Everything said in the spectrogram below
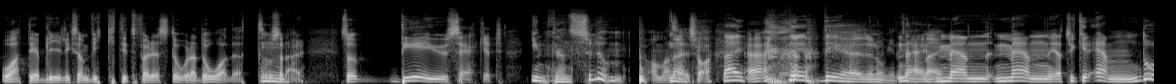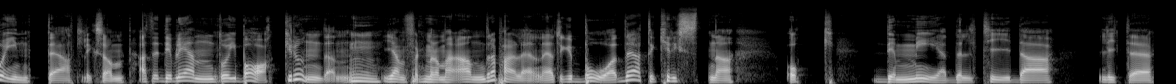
Och att det blir liksom viktigt för det stora dådet Mm. och sådär. Så det är ju säkert inte en slump om man Nej. säger så. Nej, Eh, det, det är det nog inte. Nej, Men, men jag tycker ändå inte att, liksom, att det blir ändå i bakgrunden Mm. jämfört med de här andra parallellerna. Jag tycker både att det kristna och det medeltida, lite,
